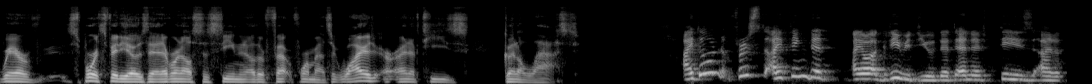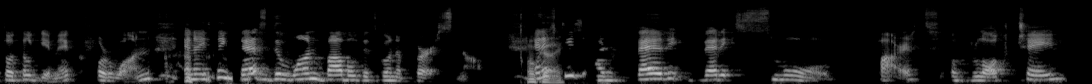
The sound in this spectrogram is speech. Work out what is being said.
rare sports videos that everyone else has seen in other formats. Like, why are NFTs gonna last? I don't. First, I think that I agree with you that NFTs are a total gimmick for one, and I think that's the one bubble that's gonna burst now. Okay. NFTs are very, very small part of blockchain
